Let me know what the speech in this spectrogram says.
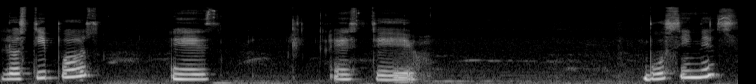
Los tipos es este bucines,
